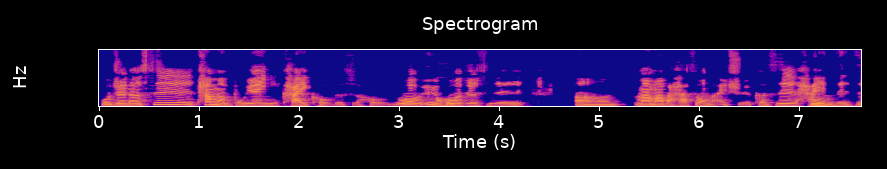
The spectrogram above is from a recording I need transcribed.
我觉得是他们不愿意开口的时候。我遇过，就是，哦，嗯，妈妈把他送来学，可是孩子自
